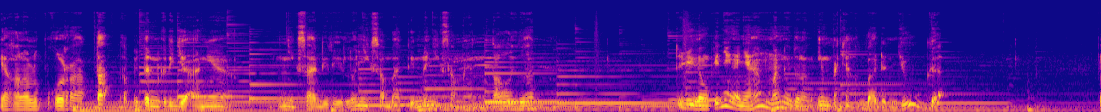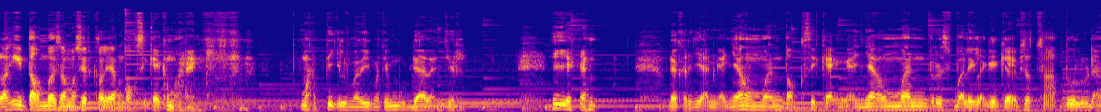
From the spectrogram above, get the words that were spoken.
Ya kalau lu pukul rata tapi dan kerjaannya nyiksa diri lo nyiksa batin lo nyiksa mental gitu kan itu juga mungkinnya nggak nyaman gitu loh. Impactnya ke badan juga apalagi ditambah sama circle yang toksik kayak kemarin. Mati lu mati mati muda lanjir iya kan? Udah kerjaan gak nyaman toksik kayak gak nyaman terus balik lagi ke episode 1 lu udah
